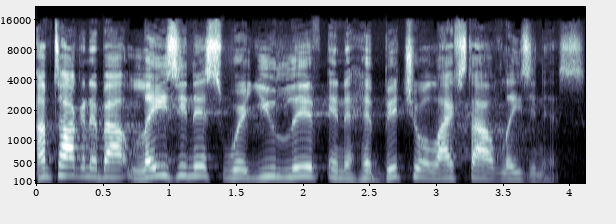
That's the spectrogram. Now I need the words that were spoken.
I'm talking about laziness where you live in a habitual lifestyle of laziness.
